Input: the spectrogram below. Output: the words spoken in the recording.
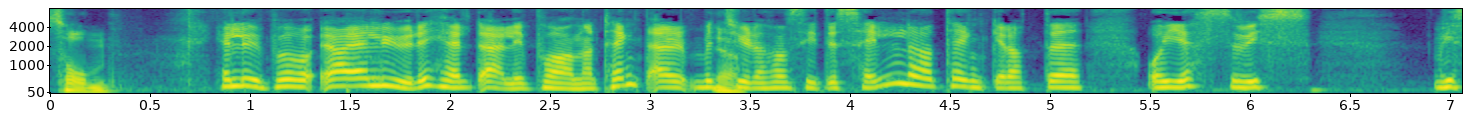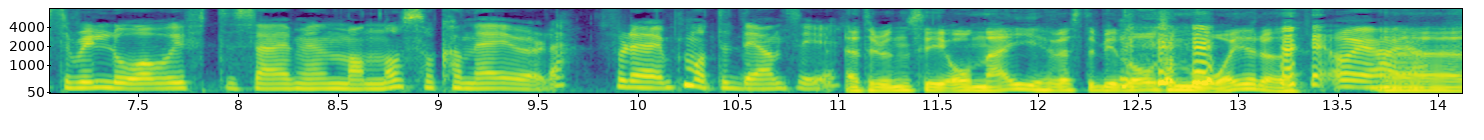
sånn? Jeg lurer, på, ja, jeg lurer helt ærlig på hva han har tenkt. Er, betyr det at han sitter selv og tenker at å å yes, hvis, hvis det blir lov å gifte seg med en mann nå, så kan jeg gjøre det? For det er på en måte det han sier. Jeg tror han sier å nei, hvis det blir lov, så må jeg gjøre det. oh, ja. Eh,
